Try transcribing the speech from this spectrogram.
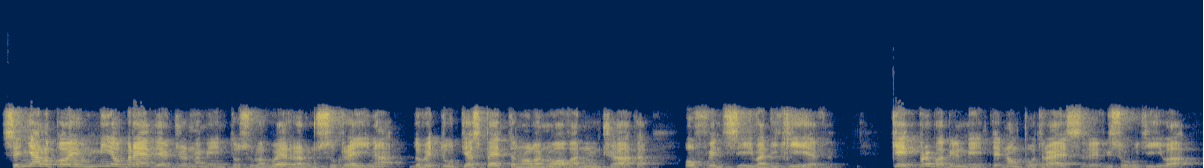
Segnalo poi un mio breve aggiornamento sulla guerra russo-ucraina, dove tutti aspettano la nuova annunciata offensiva di Kiev, che probabilmente non potrà essere risolutiva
